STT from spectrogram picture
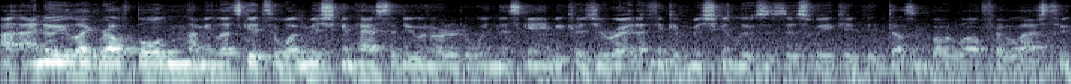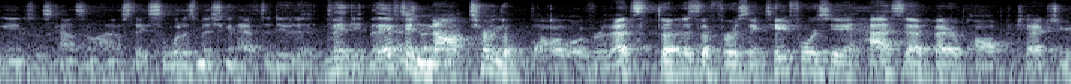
I know you like Ralph Bolden. I mean, let's get to what Michigan has to do in order to win this game because you're right. I think if Michigan loses this week, it, it doesn't bode well for the last two games, Wisconsin, Ohio State. So what does Michigan have to do to, to they, They have to not turn the ball over. That's the, that's the first thing. Tate Forcier has to have better ball protection.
